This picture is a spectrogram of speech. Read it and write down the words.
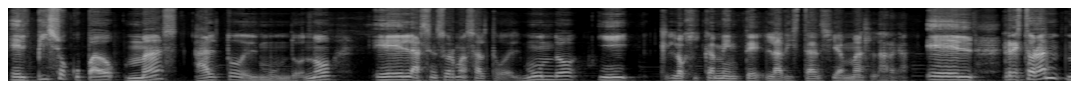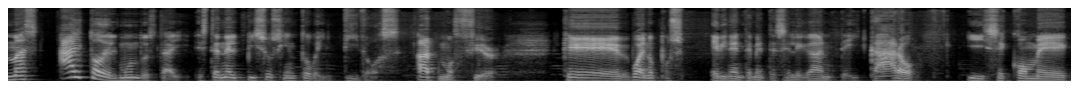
El piso ocupado más alto del mundo, ¿no? El ascensor más alto del mundo y lógicamente la distancia más larga. El restaurante más alto del mundo está ahí, está en el piso 122, Atmosphere, que bueno, pues evidentemente es elegante y caro y se come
